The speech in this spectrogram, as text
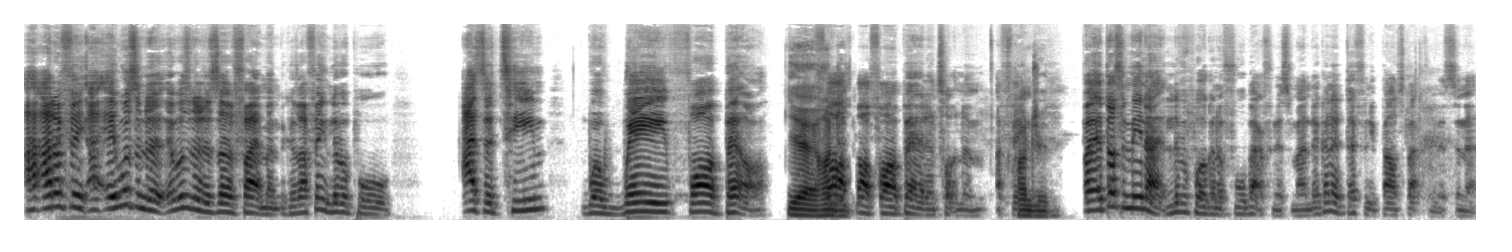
I, I don't think it wasn't a it wasn't a deserved fight, man. Because I think Liverpool, as a team, were way far better, yeah, far 100, far far better than Tottenham. I think. 100. But it doesn't mean that Liverpool are going to fall back from this, man. They're going to definitely bounce back from this, isn't it?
